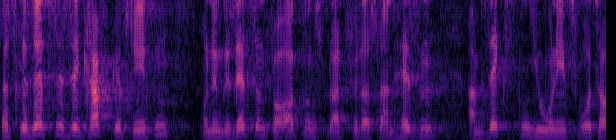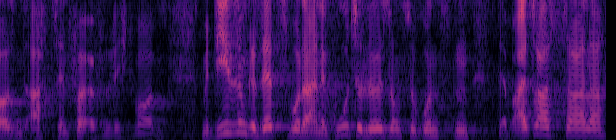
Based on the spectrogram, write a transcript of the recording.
Das Gesetz ist in Kraft getreten und im Gesetz- und Verordnungsblatt für das Land Hessen am 6. Juni 2018 veröffentlicht worden. Mit diesem Gesetz wurde eine gute Lösung zugunsten der Beitragszahler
